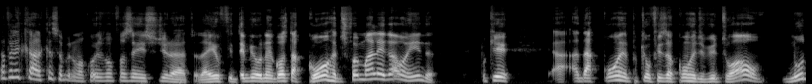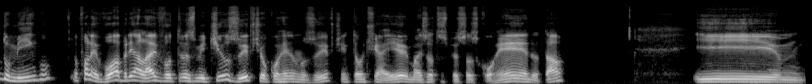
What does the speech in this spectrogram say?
Eu falei, cara, quer saber uma coisa? Vou fazer isso direto. Daí eu teve o negócio da Conrad, foi mais legal ainda, porque a, a da Conrad, porque eu fiz a Conrad virtual, no domingo, eu falei, vou abrir a live, vou transmitir o Swift, eu correndo no Swift, então tinha eu e mais outras pessoas correndo e tal. E,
